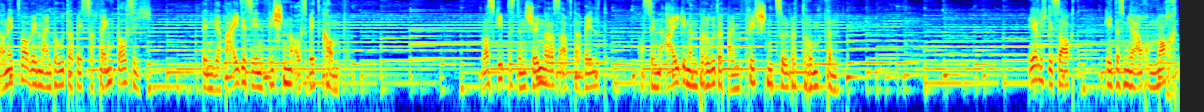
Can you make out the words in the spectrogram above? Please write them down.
Dann etwa, wenn mein Bruder besser fängt als ich. Denn wir beide sehen Fischen als Wettkampf. Was gibt es denn Schöneres auf der Welt, als den eigenen Bruder beim Fischen zu übertrumpfen? Ehrlich gesagt geht es mir auch um Macht,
